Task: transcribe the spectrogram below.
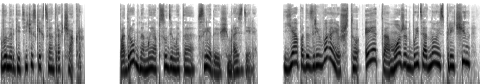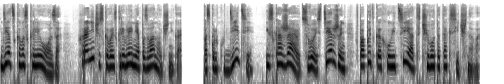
в энергетических центрах чакр. Подробно мы обсудим это в следующем разделе. Я подозреваю, что это может быть одной из причин детского сколиоза, хронического искривления позвоночника, поскольку дети искажают свой стержень в попытках уйти от чего-то токсичного.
